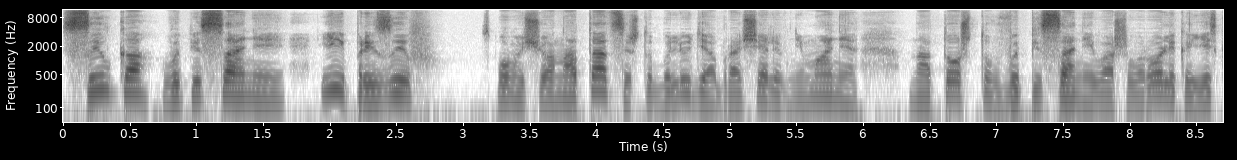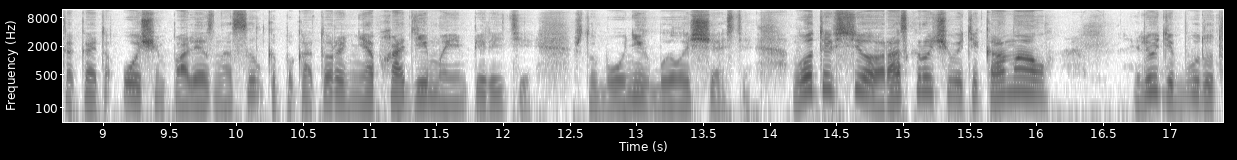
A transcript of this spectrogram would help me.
ссылка в описании и призыв с помощью аннотации, чтобы люди обращали внимание на то, что в описании вашего ролика есть какая-то очень полезная ссылка, по которой необходимо им перейти, чтобы у них было счастье. Вот и все. Раскручивайте канал. Люди будут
